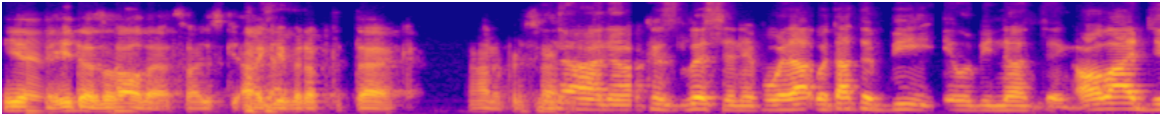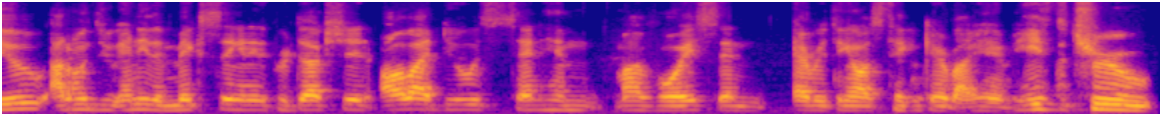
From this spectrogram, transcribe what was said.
yeah, he does all that. So I just I give it up to Tac, 100. percent No, no, because listen, if without without the beat, it would be nothing. All I do, I don't do any of the mixing, any of the production. All I do is send him my voice, and everything else taken care of by him. He's the true,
